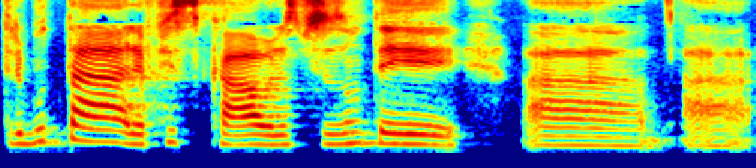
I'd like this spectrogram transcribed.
tributária, fiscal, eles precisam ter a, a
